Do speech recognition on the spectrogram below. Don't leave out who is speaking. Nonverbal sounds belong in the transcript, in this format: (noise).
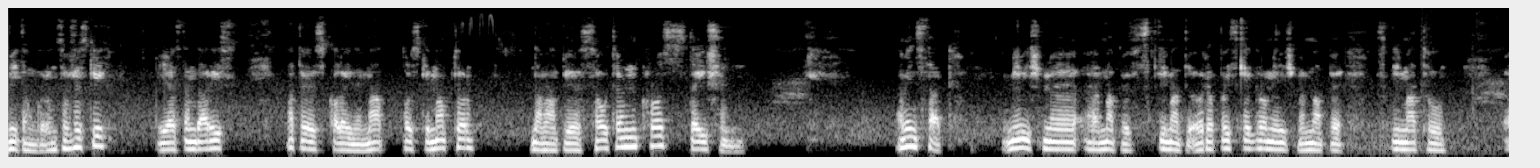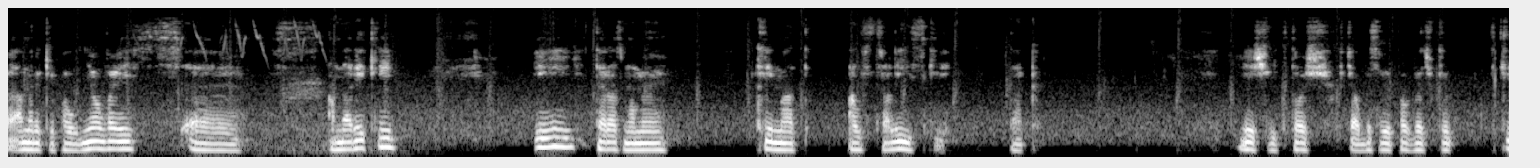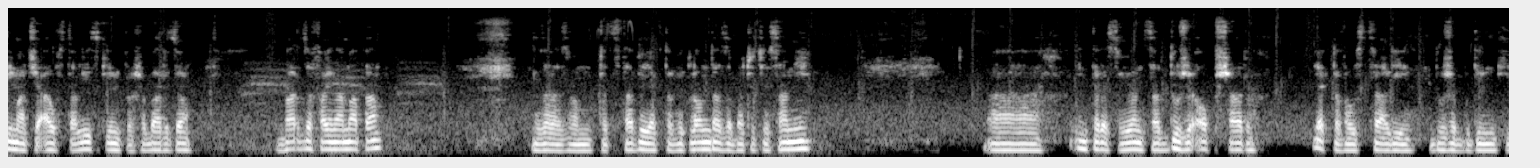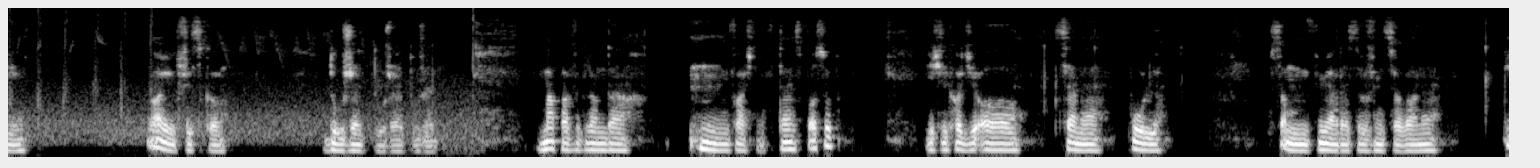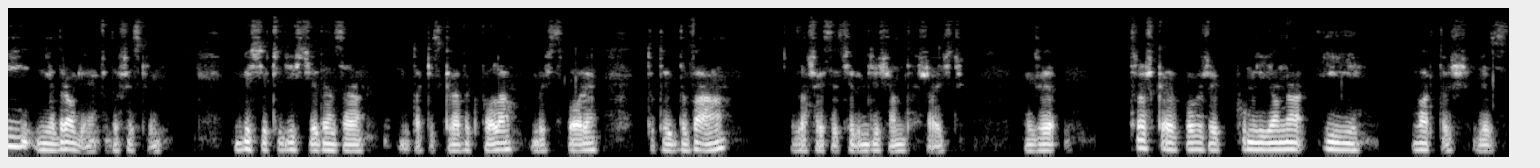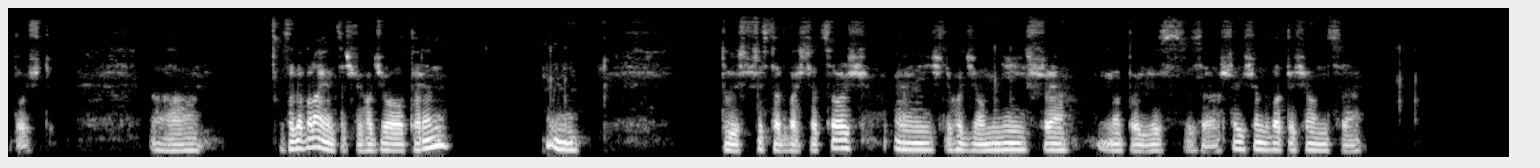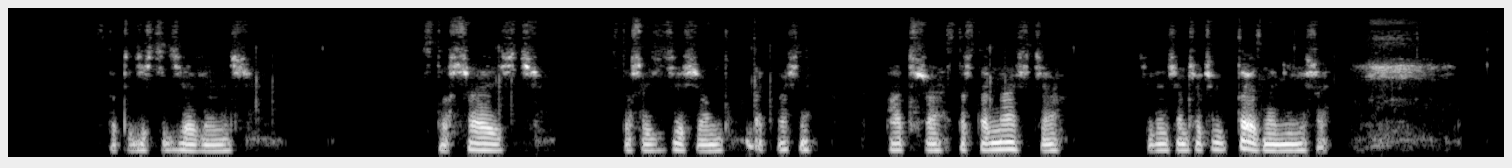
Speaker 1: Witam gorąco wszystkich. Ja jestem Darius, a to jest kolejny map, polski map tour na mapie Southern Cross Station. A więc tak, mieliśmy e, mapy z klimatu europejskiego, mieliśmy mapy z klimatu e, Ameryki Południowej, z, e, z Ameryki i teraz mamy klimat australijski. Tak. Jeśli ktoś chciałby sobie pograć w klimacie australijskim, proszę bardzo. Bardzo fajna mapa. Zaraz Wam przedstawię, jak to wygląda. Zobaczycie sami. E, interesująca, duży obszar. Jak to w Australii. Duże budynki. No i wszystko duże, duże, duże. Mapa wygląda (clears throat) właśnie w ten sposób. Jeśli chodzi o cenę pól, są w miarę zróżnicowane i niedrogie przede wszystkim. 231 za taki skrawek pola, dość spory. Tutaj dwa za 676. Także troszkę powyżej pół miliona i wartość jest dość e, zadowalająca, jeśli chodzi o teren. Hmm. Tu jest 320 coś. E, Jeśli chodzi o mniejsze, no to jest za 62 tysiące. 139, 106, 160, tak właśnie patrzę, 114, 73, czyli to jest najmniejsze.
